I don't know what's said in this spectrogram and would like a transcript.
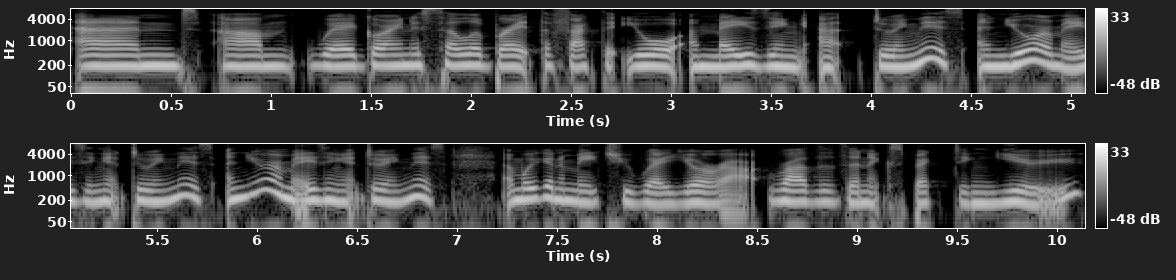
And um, we're going to celebrate the fact that you're amazing at doing this, and you're amazing at doing this, and you're amazing at doing this. And we're going to meet you where you're at rather than expecting you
